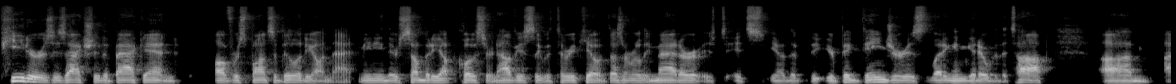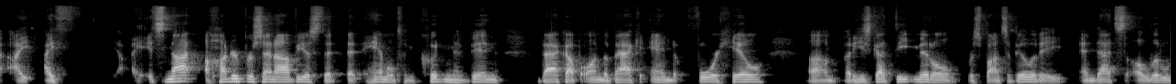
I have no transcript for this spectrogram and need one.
Peters is actually the back end of responsibility on that, meaning there's somebody up closer. And obviously, with Tyreek Hill, it doesn't really matter. It's, it's you know, the, the, your big danger is letting him get over the top. Um, I, I, it's not hundred percent obvious that that Hamilton couldn't have been back up on the back end for Hill. Um, but he's got deep middle responsibility, and that's a little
